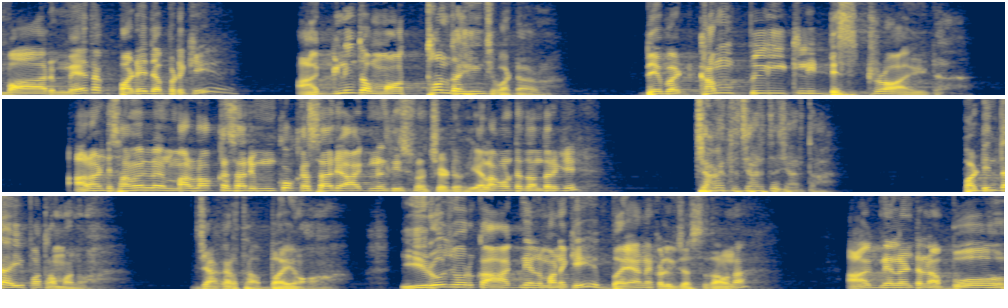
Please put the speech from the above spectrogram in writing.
వారి మీద పడేటప్పటికి అగ్నితో మొత్తం దహించబడ్డారు. దే బట్ కంప్లీట్లీ డిస్ట్రాయిడ్ అలాంటి సమయంలో మళ్ళీ ఒక్కసారి ఇంకొకసారి ఆజ్ఞలు తీసుకుని వచ్చాడు. ఎలా ఉంటుంది అందరికీ? జాగ్రత్త జాగ్రత్త జాగ్రత్త. పడిందా అయిపోతాం మనం. జాగ్రత్త భయం. ఈ రోజు వరకు ఆజ్ఞలు మనకి భయాన్ని కలిగి చేస్తుంది అవునా? ఆజ్ఞలు అంటే నా బో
